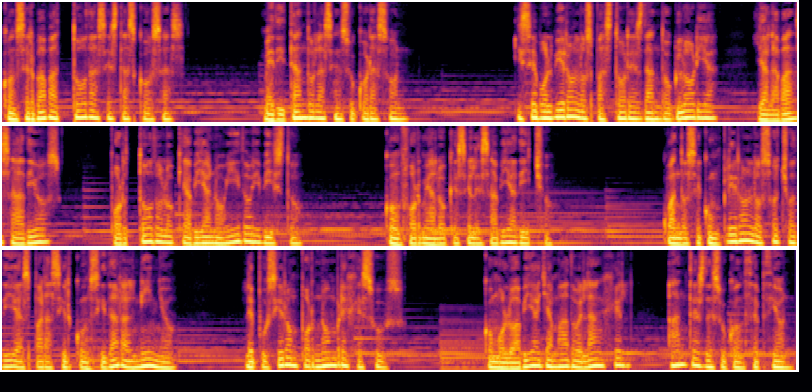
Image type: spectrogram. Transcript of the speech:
conservaba todas estas cosas, meditándolas en su corazón, y se volvieron los pastores dando gloria y alabanza a Dios por todo lo que habían oído y visto, conforme a lo que se les había dicho. Cuando se cumplieron los ocho días para circuncidar al niño, le pusieron por nombre Jesús, como lo había llamado el ángel antes de su concepción.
